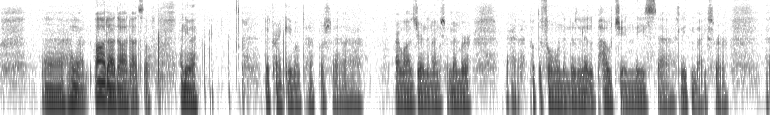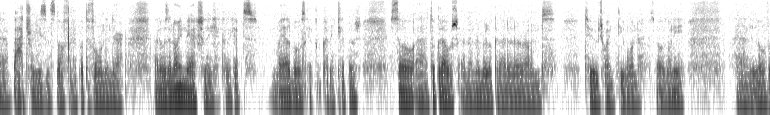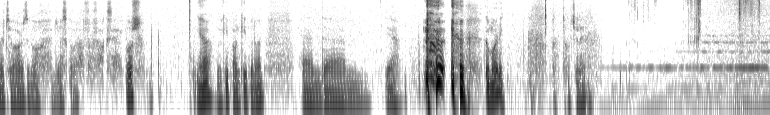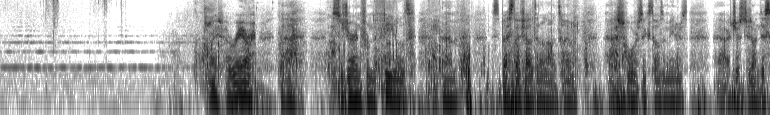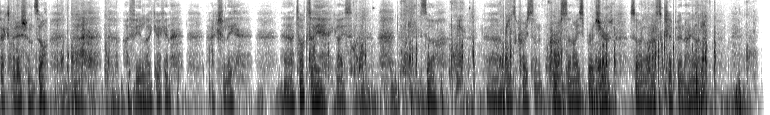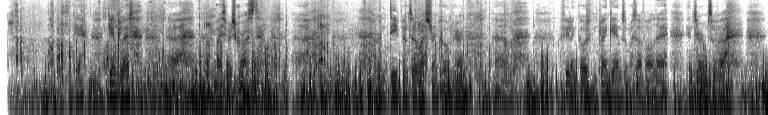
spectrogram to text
Uh, yeah, odd, odd, odd, odd stuff. Anyway, a bit cranky about that, but uh, I was during the night. I remember uh, put the phone in. There's a little pouch in these uh, sleeping bags for uh, batteries and stuff, and I put the phone in there, and it was annoying me actually because I kept my elbows kept kind of clipping it. So uh, I took it out, and I remember looking at it around two twenty one. So it was only uh, a little over two hours ago, and just going, oh, for fuck's sake. But yeah, we'll keep on keeping on, and um, yeah. Good morning. Talk to you later. right, a rare sojourn from the field. Um, it's the best I've felt in a long time at over 6,000 meters, uh, just on this expedition. So uh, I feel like I can actually uh, talk to you guys. So, uh, about to cross an, cross an ice bridge here, so I'm gonna have to clip in. Hang on. Okay, game played. Uh, ice bridge crossed. Deep into the Western Cwm here. Um, feeling good. Been playing games with myself all day in terms of. Uh,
